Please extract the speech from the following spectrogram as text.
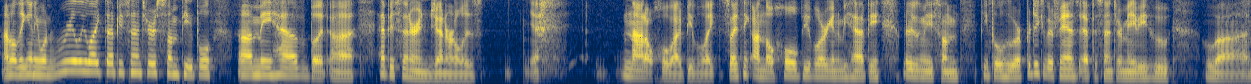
I don't think anyone really liked Epicenter. Some people uh, may have, but uh, Epicenter in general is eh, not a whole lot of people like it. So I think on the whole, people are going to be happy. There's going to be some people who are particular fans of Epicenter, maybe who who uh,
